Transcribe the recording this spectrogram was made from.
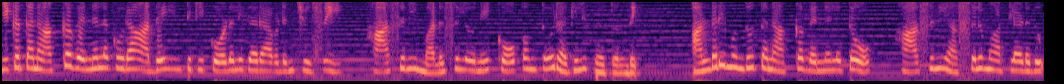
ఇక తన అక్క వెన్నెల కూడా అదే ఇంటికి కోడలిగా రావడం చూసి హాసిని మనసులోనే కోపంతో రగిలిపోతుంది. అందరి ముందు తన అక్క వెన్నెలతో హాసిని అస్సలు మాట్లాడదు.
